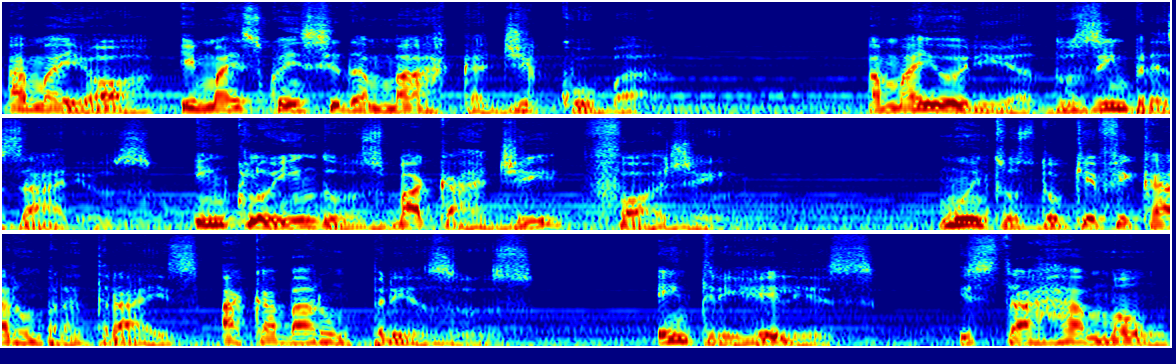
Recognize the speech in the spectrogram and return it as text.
a maior e mais conhecida marca de Cuba. A maioria dos empresários, incluindo os Bacardi, fogem. Muitos do que ficaram para trás acabaram presos. Entre eles está Ramon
